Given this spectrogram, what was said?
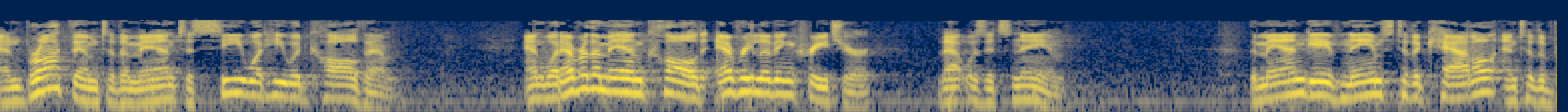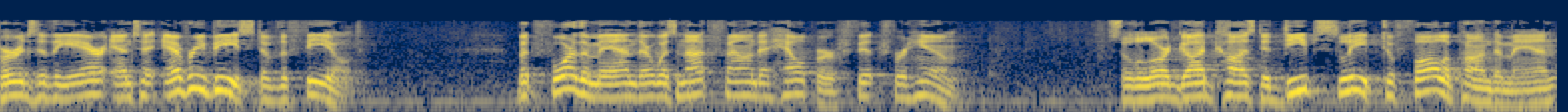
and brought them to the man to see what he would call them. And whatever the man called every living creature, that was its name. The man gave names to the cattle and to the birds of the air and to every beast of the field. But for the man there was not found a helper fit for him. So the Lord God caused a deep sleep to fall upon the man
